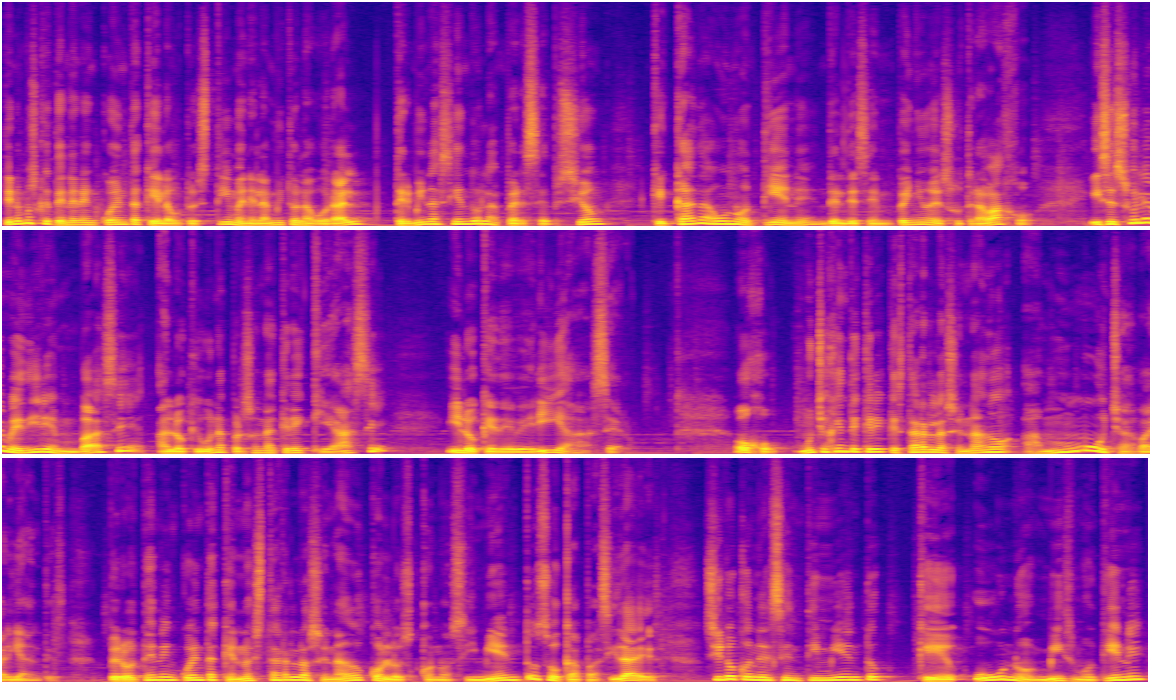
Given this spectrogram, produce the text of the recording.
tenemos que tener en cuenta que la autoestima en el ámbito laboral termina siendo la percepción que cada uno tiene del desempeño de su trabajo y se suele medir en base a lo que una persona cree que hace y lo que debería hacer. Ojo, mucha gente cree que está relacionado a muchas variantes, pero ten en cuenta que no está relacionado con los conocimientos o capacidades, sino con el sentimiento que uno mismo tiene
